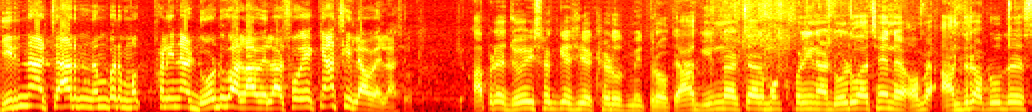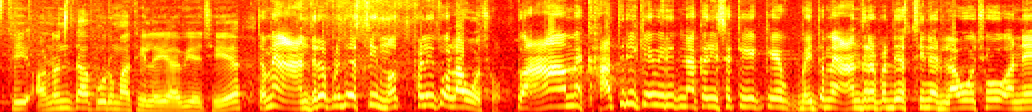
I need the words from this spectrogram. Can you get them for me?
ગીરના ચાર નંબર મગફળીના ડોડવા લાવેલા છો, એ ક્યાંથી લાવેલા છો? આપણે જોઈ શકીએ છીએ ખેડૂત મિત્રો કે આ ગિરનાર ચાર મગફળીના ડોડવા છે ને અમે આંધ્રપ્રદેશથી અનંતાપુરમાંથી લઈ આવીએ છીએ. તમે આંધ્રપ્રદેશથી મગફળી તો લાવો છો. તો આ અમે ખાતરી કેવી રીતના કરી શકીએ કે ભાઈ તમે આંધ્રપ્રદેશથી જ લાવો છો અને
